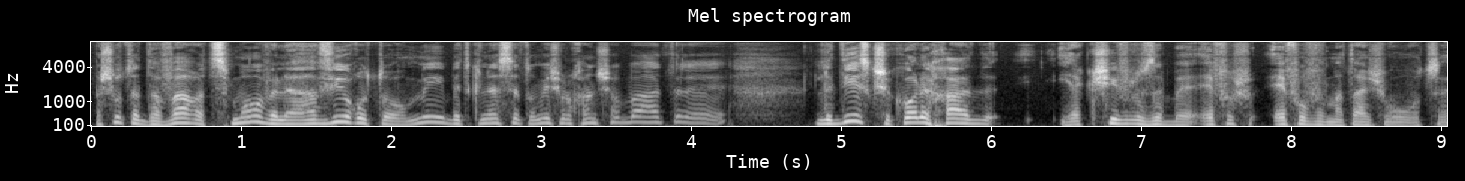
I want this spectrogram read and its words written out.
פשוט הדבר עצמו ולהעביר אותו מבית כנסת או משולחן שבת ל- לדיסק, שכל אחד יקשיב לזה באיפה איפה ומתי שהוא רוצה.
